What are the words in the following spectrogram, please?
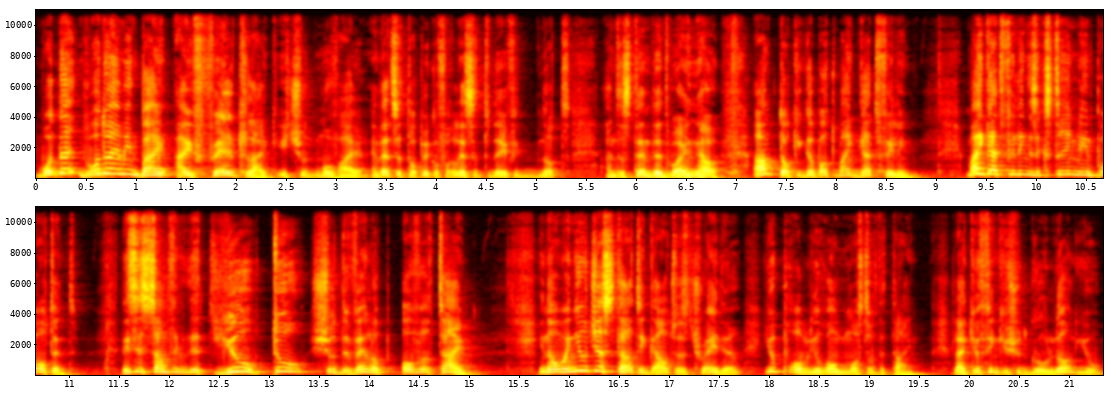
What, that, what do I mean by I felt like it should move higher? And that's a topic of our lesson today if you did not understand that by now. I'm talking about my gut feeling. My gut feeling is extremely important. This is something that you too should develop over time. You know, when you're just starting out as a trader, you're probably wrong most of the time. Like you think you should go long, you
